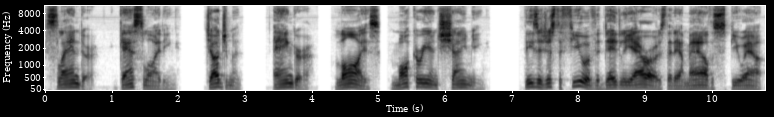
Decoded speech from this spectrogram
slander, gaslighting, judgment, anger, lies, mockery, and shaming. These are just a few of the deadly arrows that our mouths spew out.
